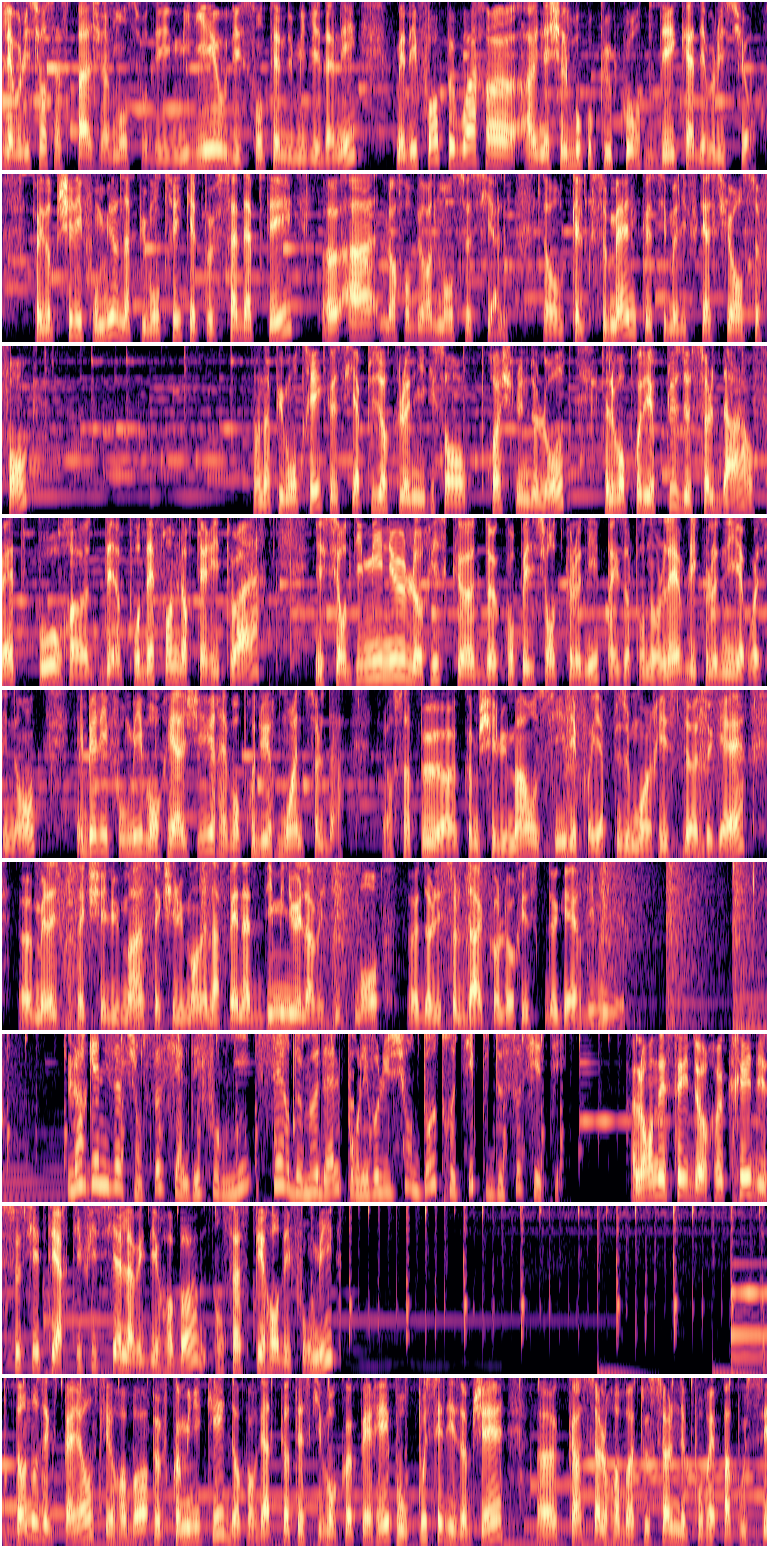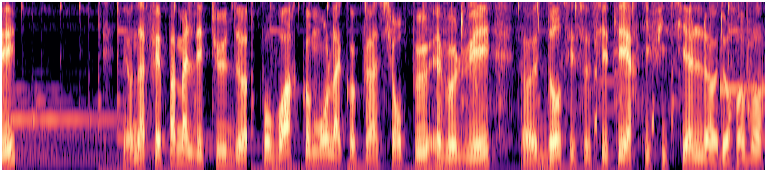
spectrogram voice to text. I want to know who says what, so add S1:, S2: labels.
S1: l'évolution, ça se passe généralement sur des milliers ou des centaines de milliers d'années, mais des fois, on peut voir euh, à une échelle beaucoup plus courte des cas d'évolution. Par exemple, chez les fourmis, on a pu montrer qu'elles peuvent s'adapter euh, à leur environnement social. Dans quelques semaines que ces modifications se font. On a pu montrer que s'il y a plusieurs colonies qui sont proches l'une de l'autre, elles vont produire plus de soldats en fait pour, euh, pour défendre leur territoire. Et si on diminue le risque de compétition de colonies, par exemple on enlève les colonies avoisinantes, eh bien les fourmis vont réagir et vont produire moins de soldats. Alors c'est un peu euh, comme chez l'humain aussi, des fois il y a plus ou moins risque de, guerre. Euh, mais la différence avec chez l'humain, c'est que chez l'humain on a de la peine à diminuer l'investissement dans les soldats quand le risque de guerre diminue.
S2: L'organisation sociale des fourmis sert de modèle pour l'évolution d'autres types de sociétés.
S1: Alors on essaye de recréer des sociétés artificielles avec des robots en s'inspirant des fourmis. Dans nos expériences, les robots peuvent communiquer, donc on regarde quand est-ce qu'ils vont coopérer pour pousser des objets euh, qu'un seul robot tout seul ne pourrait pas pousser. Et on a fait pas mal d'études pour voir comment la coopération peut évoluer euh, dans ces sociétés artificielles de robots.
